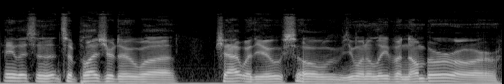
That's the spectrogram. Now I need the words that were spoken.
Hey, listen, it's a pleasure to uh, chat with you. So, you want to leave a number or?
